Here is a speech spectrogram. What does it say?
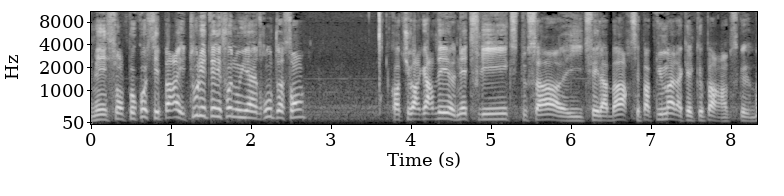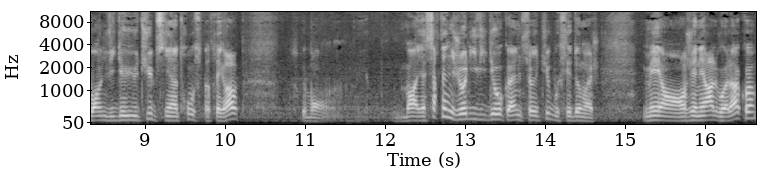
Mais sur le Poco, c'est pareil. Tous les téléphones où il y a un trou, de toute façon, quand tu vas regarder euh, Netflix, tout ça, euh, il te fait la barre, c'est pas plus mal à quelque part, hein, parce que bon, une vidéo YouTube, s'il y a un trou, c'est pas très grave, parce que bon, il y a certaines jolies vidéos quand même sur YouTube où c'est dommage, mais en général, voilà quoi.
